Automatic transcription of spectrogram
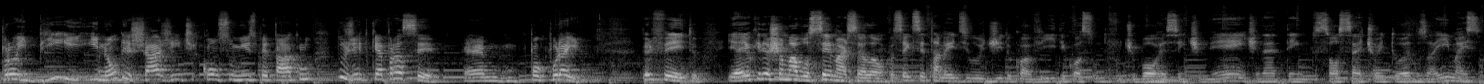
proibir e não deixar a gente consumir o espetáculo do jeito que é para ser. É um pouco por aí. Perfeito. E aí eu queria chamar você, Marcelão, que eu sei que você tá meio desiludido com a vida e com o assunto do futebol recentemente, né? Tem só 7, 8 anos aí, mas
